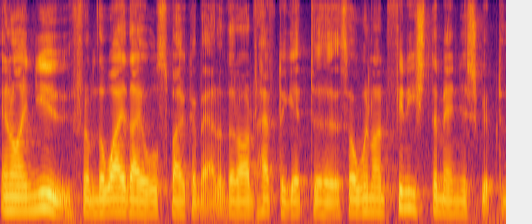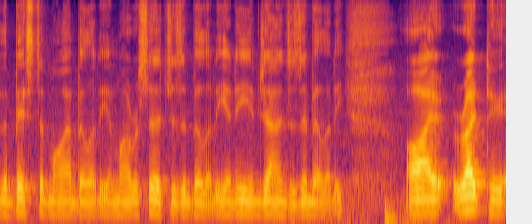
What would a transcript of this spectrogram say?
And I knew from the way they all spoke about it that I'd have to get to her. So when I'd finished the manuscript to the best of my ability and my researcher's ability and Ian Jones's ability, I wrote to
